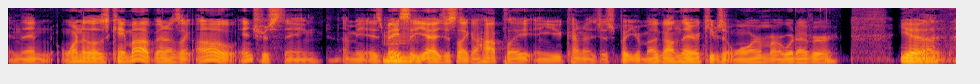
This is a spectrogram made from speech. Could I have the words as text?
And then one of those came up, and I was like, "Oh, interesting." I mean, it's basically Mm. yeah, just like a hot plate, and you kind of just put your mug on there, keeps it warm or whatever. Yeah. But,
